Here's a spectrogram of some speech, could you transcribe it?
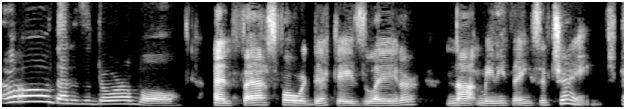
oh that is adorable And fast forward decades later, not many things have changed.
